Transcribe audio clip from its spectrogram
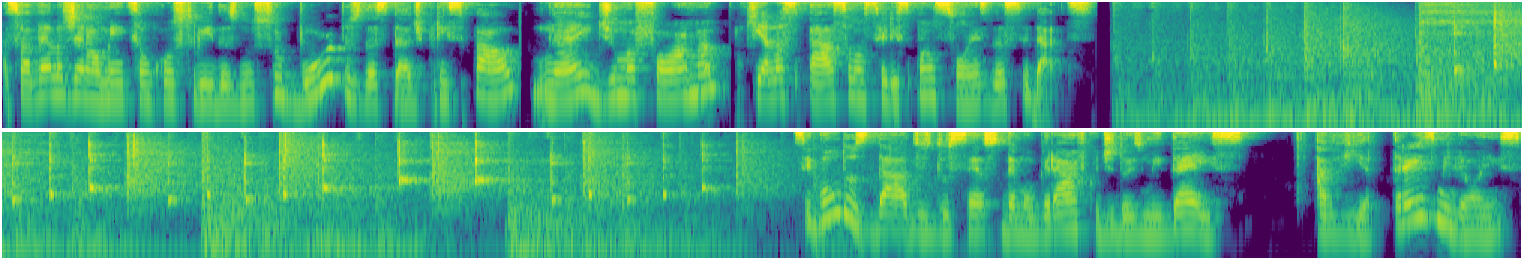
As favelas geralmente são construídas nos subúrbios da cidade principal, né, e de uma forma que elas passam a ser expansões das cidades. Segundo os dados do Censo Demográfico de 2010, havia 3 milhões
